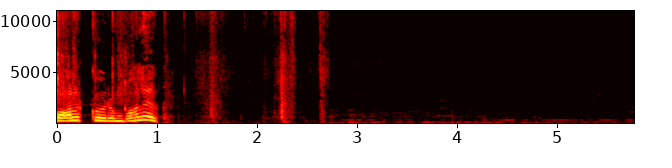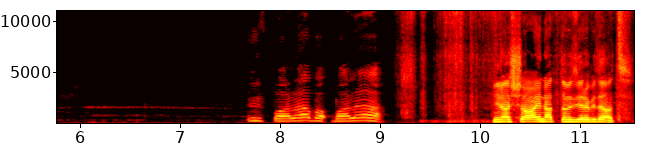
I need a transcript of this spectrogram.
Balık görün balık. Üf balığa bak balığa. İn aşağı aynı attığımız yere bir daha at.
